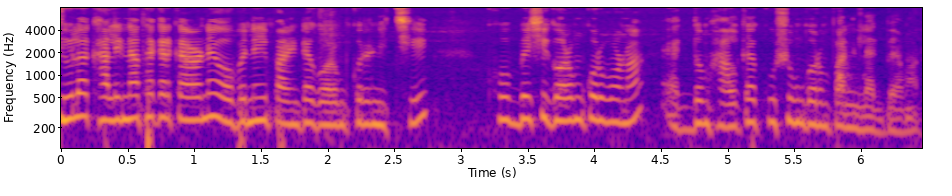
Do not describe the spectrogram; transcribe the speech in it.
চুলা খালি না থাকার কারণে ওভেনেই পানিটা গরম করে নিচ্ছি। খুব বেশি গরম করব না, একদম হালকা কুসুম গরম পানি লাগবে আমার।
